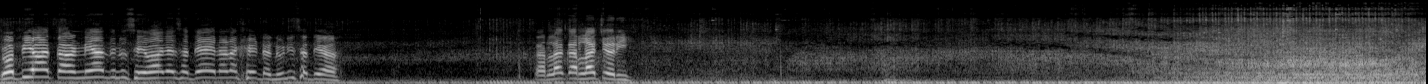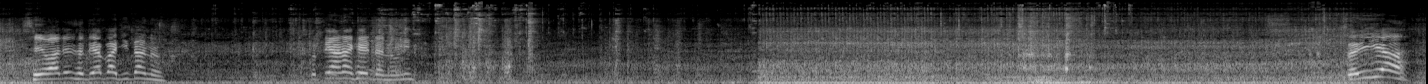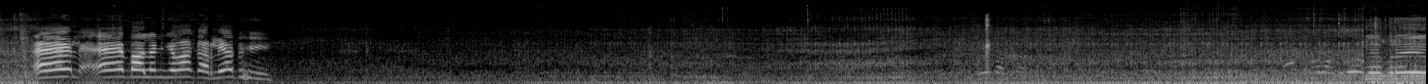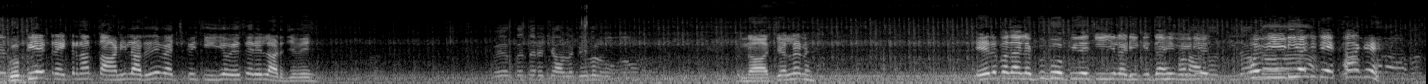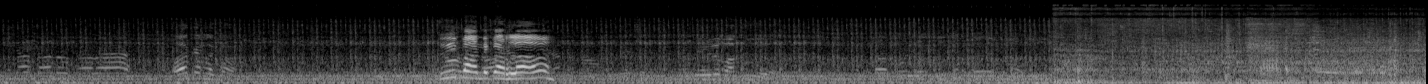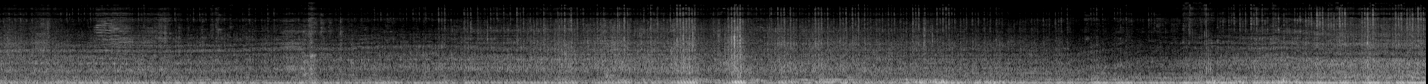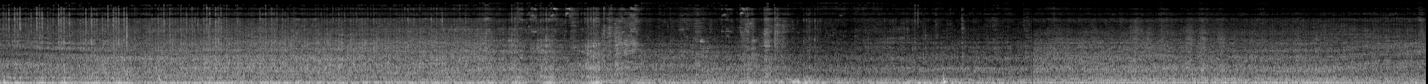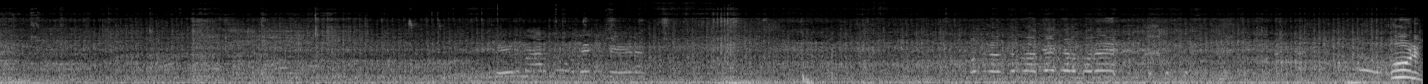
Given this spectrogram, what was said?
ਗੋਪੀ ਆ ਕਰਨਿਆ ਤੈਨੂੰ ਸੇਵਾ ਦੇ ਸੱਦਿਆ, ਇਹਨਾਂ ਨੇ ਖੇਡਣ ਨੂੰ ਨਹੀਂ ਸੱਦਿਆ। ਕਰ ਲੈ ਕਰ ਲੈ ਚੋਰੀ। ਸੇਵਾ ਦੇ ਸੱਦਿਆ ਭਾਜੀ ਤੁਹਾਨੂੰ। ਕੁੱਤਿਆਂ ਨਾਲ ਖੇਡਣ ਨੂੰ ਨਹੀਂ। ਸਹੀ ਆ। ਐ ਐ ਬਾਲਣ ਜਮਾ ਕਰ ਲਿਆ ਤੁਸੀਂ। ਗੋਪੀ ਇਹ ਟਰੈਕਟਰ ਨਾਲ ਤਾਂ ਨਹੀਂ ਲਾਦੇ ਦੇ ਵਿੱਚ ਕੋਈ ਚੀਜ਼ ਹੋਵੇ ਤੇਰੇ ਲੜ ਜਾਵੇ। ਫੇਰ ਤੇ ਤੇਰੇ ਚੱਲ ਲੱਗੇ ਬਲੋਗਾ ਹੁਣ। ਨਾ ਚੱਲਣ। ਇਹ ਤਾਂ ਪਤਾ ਲੱਗੂ ਗੋਪੀ ਦੇ ਚੀਜ਼ ਲੜੀ ਕਿੱਦਾਂ ਸੀ ਭਲਾ ਵੀਡੀਓ ਉਹ ਵੀਡੀਓ 'ਚ ਦੇਖਾਂਗੇ। ਆ ਕਰ ਲੱਗਾ। ਤੂੰ ਵੀ ਬੰਦ ਕਰ ਲਾ। ਇਹਦੇ ਵਾਧੂ ਆ।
